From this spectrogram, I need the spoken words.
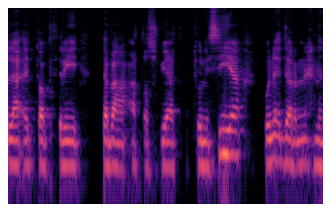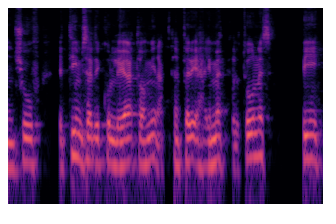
لل top 3 تبع التصفيات التونسية. ونقدر إن إحنا نشوف ال teams هذه كلياتها ومين أحسن فريق هيمثل تونس في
